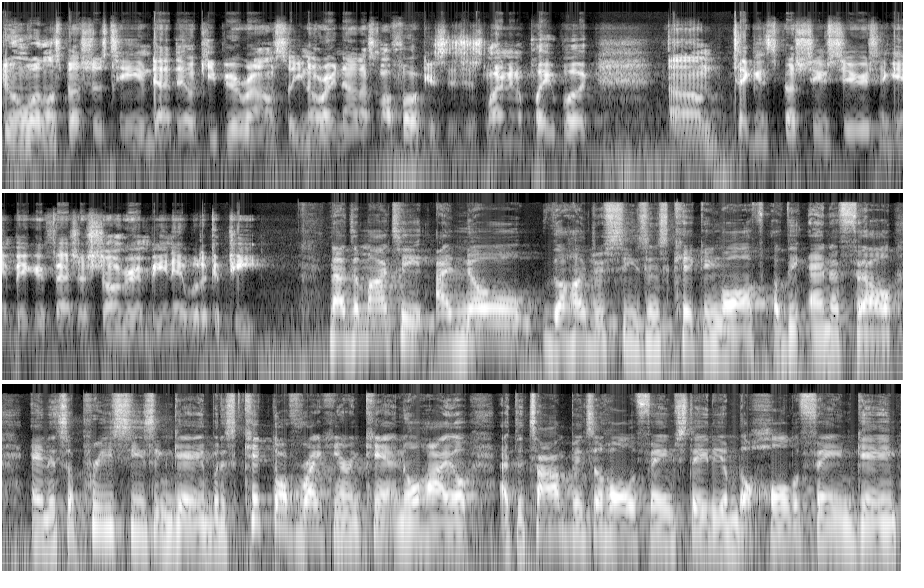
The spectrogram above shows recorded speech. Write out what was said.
doing well on specials team that they'll keep you around. So you know right now that's my focus is just learning the playbook um, taking special teams serious and getting bigger faster stronger and being able to compete now, Dymonte, I know the 100 season's kicking off of the NFL, and it's a preseason game, but it's kicked off right here in Canton, Ohio, at the Tom Benson Hall of Fame Stadium, the Hall of Fame game,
